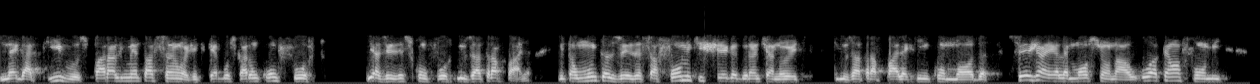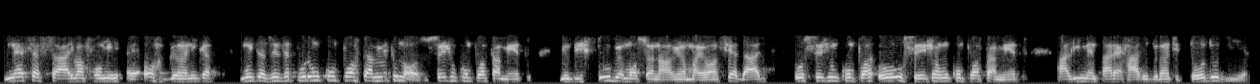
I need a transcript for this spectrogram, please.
negativos para a alimentação. A gente quer buscar um conforto e às vezes esse conforto nos atrapalha. Então, muitas vezes, essa fome que chega durante a noite, que nos atrapalha, que incomoda, seja ela emocional ou até uma fome necessária, uma fome é, orgânica, muitas vezes é por um comportamento nosso, seja um comportamento de um distúrbio emocional e uma maior ansiedade, ou seja, um, ou seja um comportamento alimentar errado durante todo o dia.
